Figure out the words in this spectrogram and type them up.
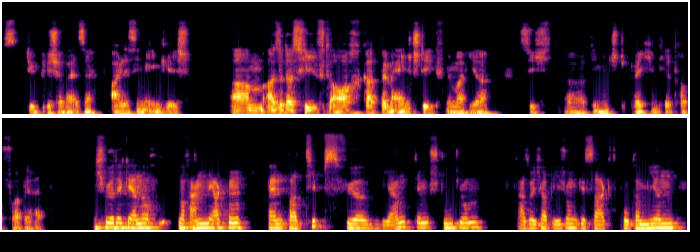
ist typischerweise alles in Englisch. Ähm, also das hilft auch gerade beim Einstieg, wenn man hier sich äh, dementsprechend hier drauf vorbereitet. Ich würde gerne noch, noch anmerken, ein paar Tipps für während dem Studium. Also ich habe eh schon gesagt, Programmieren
